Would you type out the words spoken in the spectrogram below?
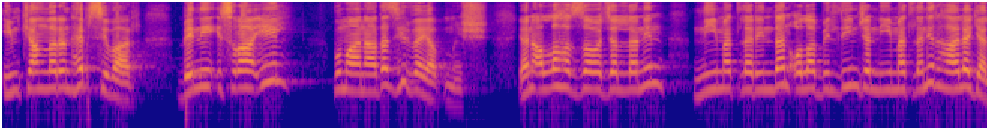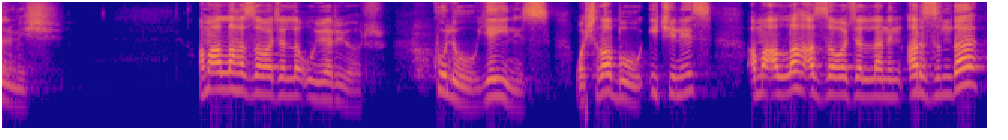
imkanların hepsi var. Beni İsrail bu manada zirve yapmış. Yani Allah Azza ve Celle'nin nimetlerinden olabildiğince nimetlenir hale gelmiş. Ama Allah Azza ve Celle uyarıyor. Kulu yiyiniz, veşrabu içiniz ama Allah Azza ve Celle'nin arzında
